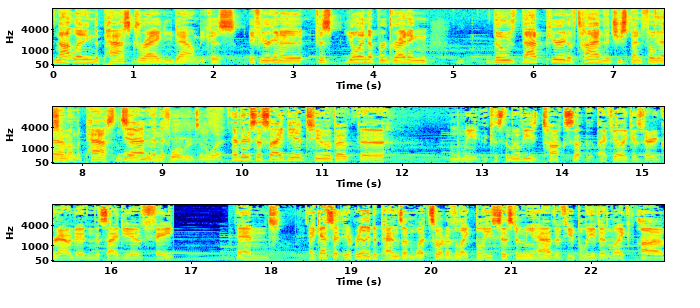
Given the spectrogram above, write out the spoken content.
not letting the past drag you down. Because if you're gonna because you'll end up regretting those that period of time that you spent focusing Yeah. on the past instead Yeah, of moving the- forwards in a way. And there's this idea too about the when we because the movie talks I feel like is very grounded in this idea of fate, and I guess it, it really depends on what sort of like belief system you have. If you believe in like uh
